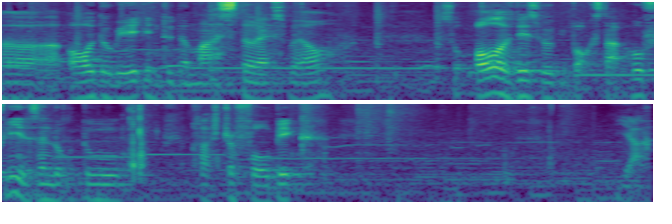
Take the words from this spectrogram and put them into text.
uh, all the way into the master as well. So all of this will be boxed up. Hopefully it doesn't look too claustrophobic. Yeah.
